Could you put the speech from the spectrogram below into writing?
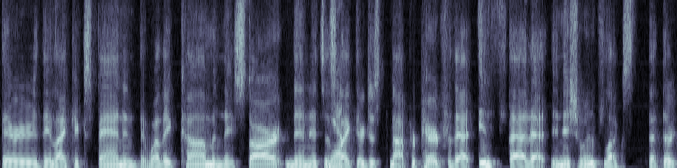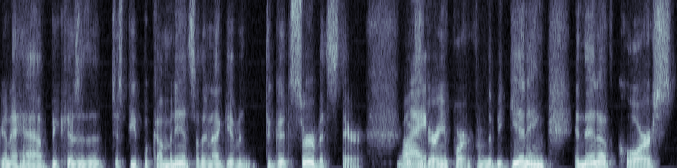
they're they like expand and while they come and they start, and then it's just yeah. like they're just not prepared for that inf- that, that initial influx that they're going to have because of the just people coming in, so they're not given the good service there, right. which is very important from the beginning. And then of course,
